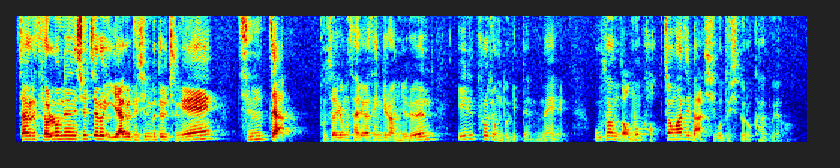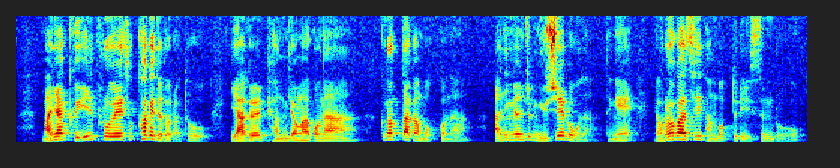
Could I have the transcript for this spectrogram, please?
자, 그래서 결론은 실제로 이 약을 드신 분들 중에 진짜 부작용 사례가 생길 확률은 1% 정도이기 때문에 우선 너무 걱정하지 마시고 드시도록 하고요. 만약 그 1%에 속하게 되더라도 약을 변경하거나 끊었다가 먹거나 아니면 좀 유지해보거나 등의 여러 가지 방법들이 있으므로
